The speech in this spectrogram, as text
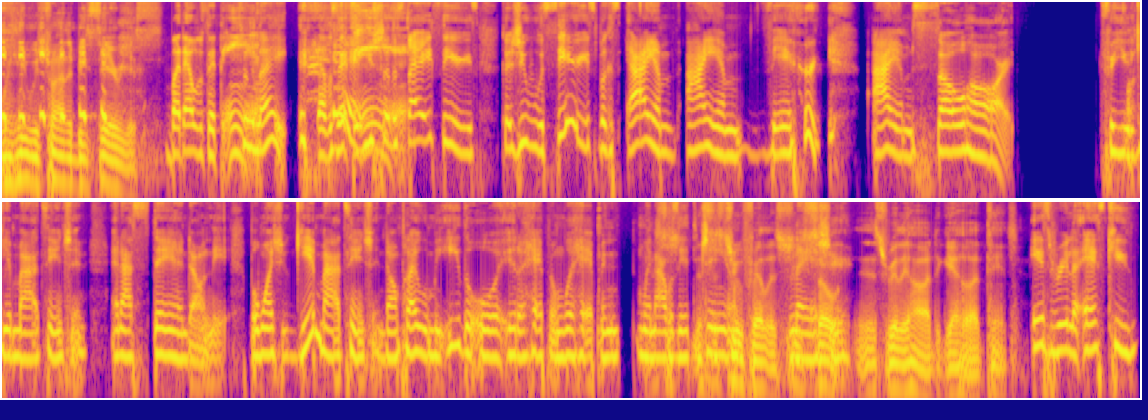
when he was trying to be serious. But that was at the end. Too late. That was at the end. you end. should have stayed serious because you were serious. Because I am, I am very, I am so hard for you to get my attention, and I stand on it. But once you get my attention, don't play with me either, or it'll happen. What happened when I was at the this is gym? true, fellas. She's last so year. it's really hard to get her attention. It's really ask you.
